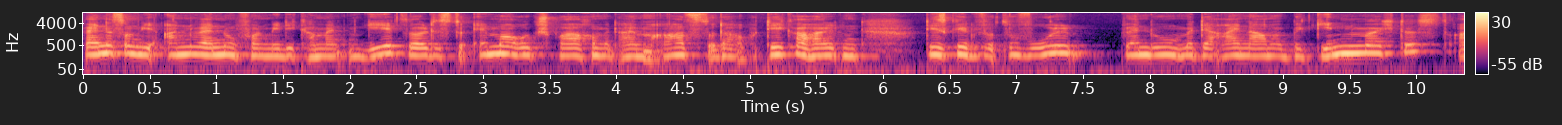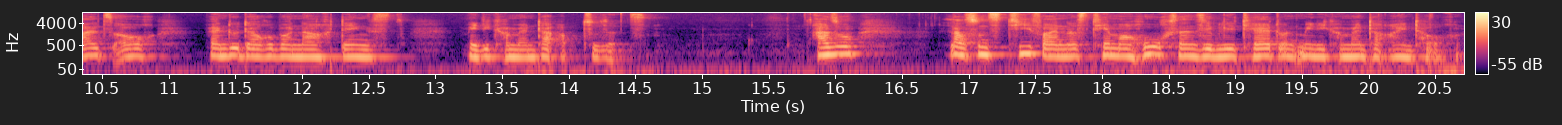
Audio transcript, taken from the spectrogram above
Wenn es um die Anwendung von Medikamenten geht, solltest du immer Rücksprache mit einem Arzt oder Apotheker halten. Dies gilt sowohl, wenn du mit der Einnahme beginnen möchtest, als auch wenn du darüber nachdenkst, Medikamente abzusetzen. Also lass uns tiefer in das Thema Hochsensibilität und Medikamente eintauchen.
